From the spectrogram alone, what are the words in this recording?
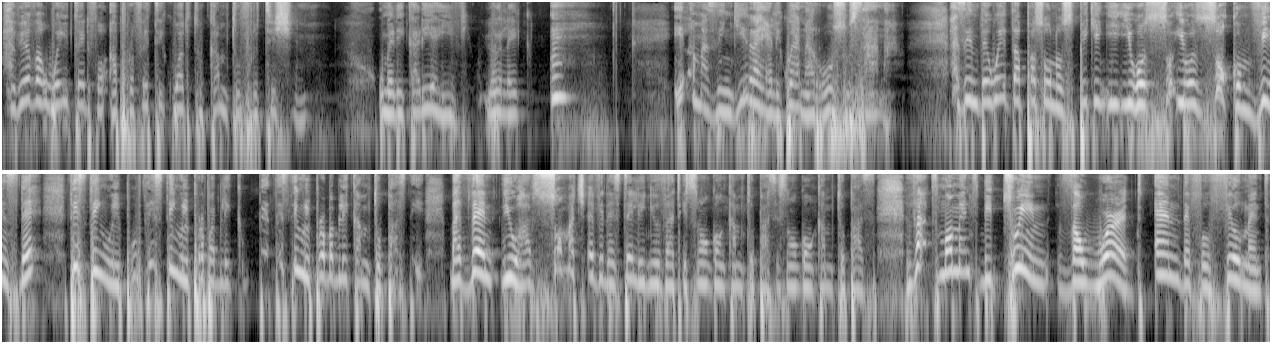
Have you ever waited for a prophetic word to come to fruition? Umelikalia hivi. You're like, mm, ila mazingira yalikuwa yanaruhusu sana. As in the way that person was speaking, he, he was so he was so convinced eh? this thing will this thing will probably this thing will probably come to pass. But then you have so much evidence telling you that it's not going to come to pass. It's not going to come to pass. That moment between the word and the fulfillment,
